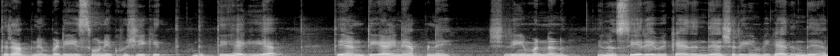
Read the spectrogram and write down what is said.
ਤੇ ਰੱਬ ਨੇ ਬੜੀ ਸੋਹਣੀ ਖੁਸ਼ੀ ਕੀਤੀ, ਦਿੱਤੀ ਹੈਗੀ ਆ ਤੇ ਆਂਟੀ ਆਈ ਨੇ ਆਪਣੇ ਸ਼ਰੀਂ ਬੰਨਣ। ਇਹਨੂੰ ਸੇਰੇ ਵੀ ਕਹਿ ਦਿੰਦੇ ਆ, ਸ਼ਰੀਂ ਵੀ ਕਹਿ ਦਿੰਦੇ ਆ।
